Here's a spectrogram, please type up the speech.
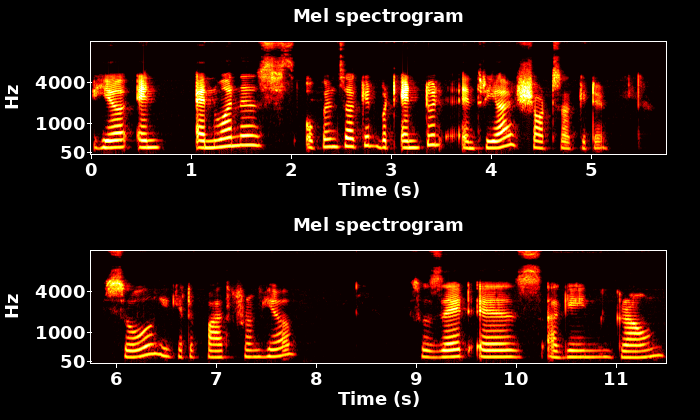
Here N N1 is open circuit but N2 and N3 are short circuited. So you get a path from here so Z is again ground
